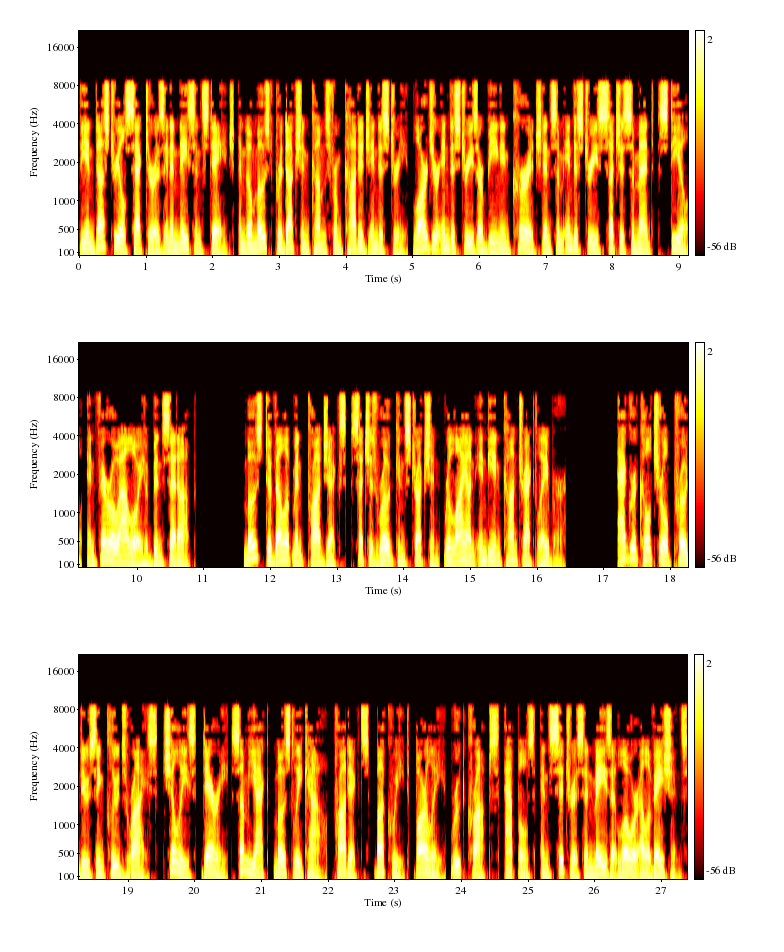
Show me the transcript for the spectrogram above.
The industrial sector is in a nascent stage, and though most production comes from cottage industry, larger industries are being encouraged and some industries such as cement, steel, and ferroalloy have been set up. Most development projects, such as road construction, rely on Indian contract labor. Agricultural produce includes rice, chilies, dairy some yak, mostly cow products, buckwheat, barley, root crops, apples, and citrus and maize at lower elevations.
